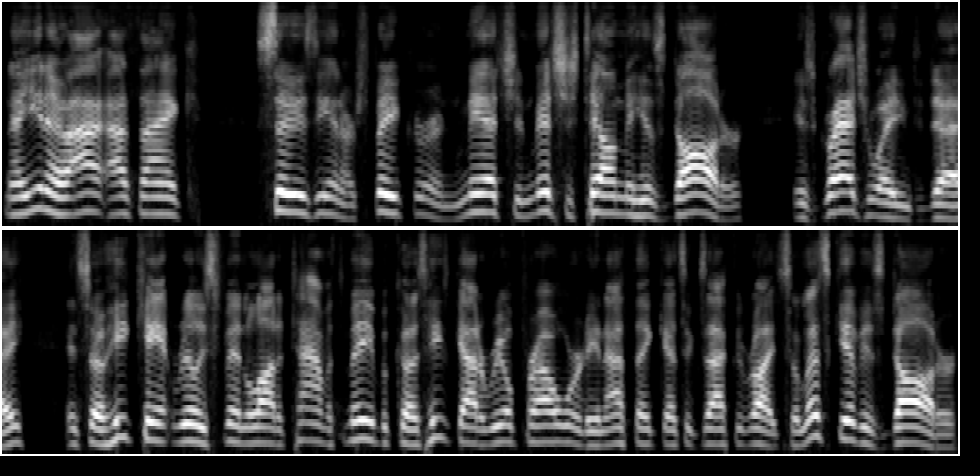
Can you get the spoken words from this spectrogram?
Now, you know, I, I thank Susie and our speaker and Mitch, and Mitch is telling me his daughter is graduating today. And so he can't really spend a lot of time with me because he's got a real priority, and I think that's exactly right. So let's give his daughter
